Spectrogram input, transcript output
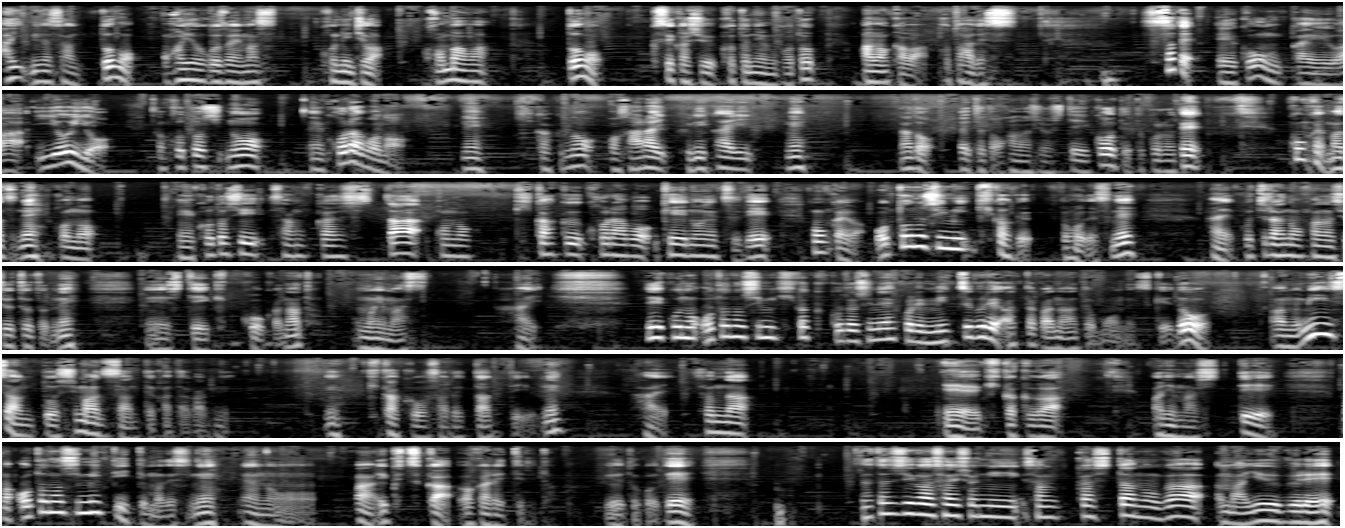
はい皆さんどうもおはようございます。こんにちは。こんばんは。どうもクセ歌手ことにむこと天川琴葉です。さて、えー、今回はいよいよ今年の、えー、コラボのね企画のおさらい振り返りねなど、えー、ちょっとお話をしていこうというところで今回まずねこの、え今年参加したこの企画コラボ系のやつで今回はお楽しみ企画の方ですね。はい、こちらのお話をちょっとね、えー、していこうかなと思います。はい。で、このお楽しみ企画今年ね、これ3つぐらいあったかなと思うんですけど、あの、ミンさんと島津さんって方がね、ね企画をされたっていうね、はい、そんな、えー、企画がありまして、まあ、お楽しみって言ってもですね、あのまあ、いくつか分かれてるというとこで、私が最初に参加したのが、まあ、夕暮れ、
